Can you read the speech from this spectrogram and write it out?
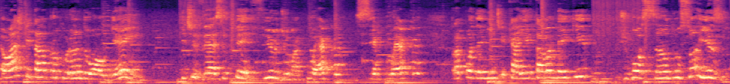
Eu acho que ele estava procurando alguém que tivesse o perfil de uma cueca, de ser cueca, para poder me indicar. E ele estava meio que esboçando um sorriso.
